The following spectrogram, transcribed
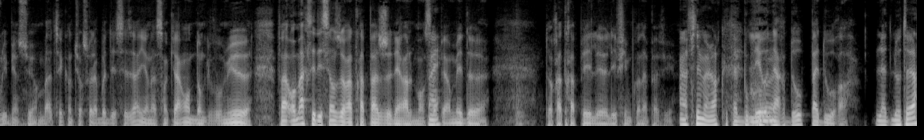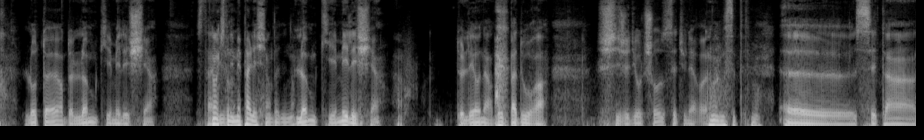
Oui, bien sûr. Bah, tu sais, quand tu reçois la boîte des Césars, il y en a 140, donc il vaut mieux. Enfin, remarque, c'est des séances de rattrapage généralement. Ça permet de de rattraper les films qu'on n'a pas vus. Un film alors que tu as beaucoup. Leonardo Padura. L'auteur? L'auteur de L'homme qui aimait les chiens. Un non, qui n'aimait pas les chiens, t'as dit non? L'homme qui aimait les chiens. Ah. De Leonardo Padura. Si j'ai dit autre chose, c'est une erreur. euh, c'est un,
